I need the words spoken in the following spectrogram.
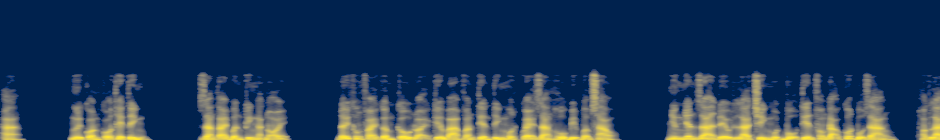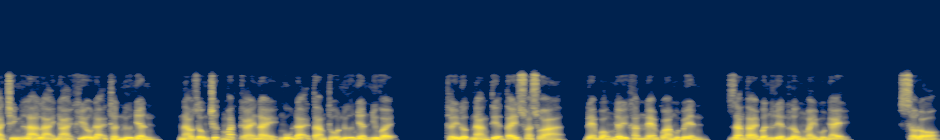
A, ngươi còn có thể tính. Giang tài bân kinh ngạc nói. Đây không phải gầm cầu loại kia ba văn tiền tính một quẻ giang hồ bị bậm sao? Nhưng nhân ra đều là chỉnh một bộ tiên phong đạo cốt bộ dáng hoặc là chính là lại nhải khiêu đại thần nữ nhân, nào giống trước mắt cái này ngũ đại tam thô nữ nhân như vậy. Thấy được nàng tiện tay xoa xoa, đem bóng nhảy khăn ném qua một bên, giang tài bân liền lông mày một nhảy. sau đó,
